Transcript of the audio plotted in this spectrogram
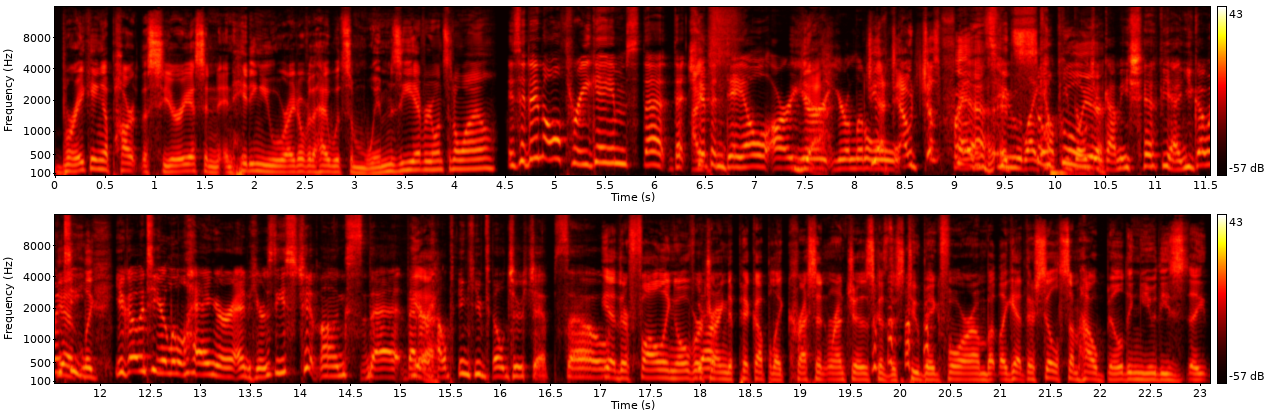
breaking apart the serious and, and hitting you right over the head with some whimsy every once in a while Is it in all three games that that I Chip and Dale are your yeah. your little Yeah, I just- friends yeah, who like so help you build your Gummi ship? Yeah, you go into like- you go into your little hangar and here's these chipmunks that that are helping you build your ship. So Yeah, they're falling over trying to pick up like crescent wrenches because it's too big for them. But like, yeah, they're still somehow building you these like,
